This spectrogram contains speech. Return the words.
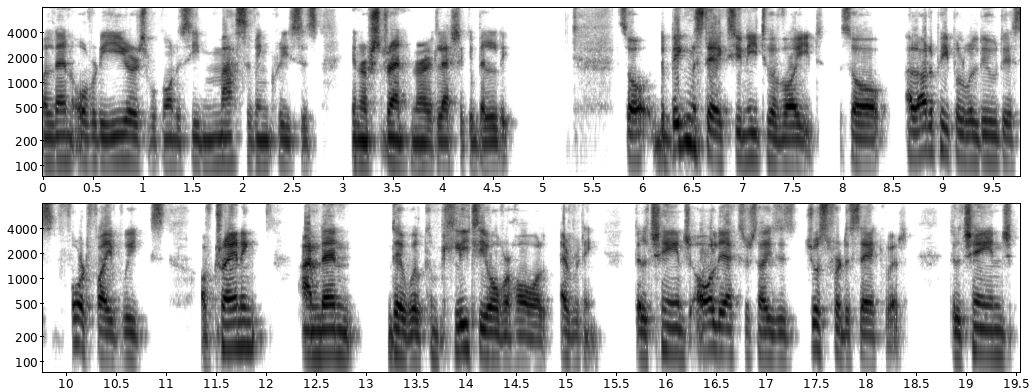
well, then over the years, we're going to see massive increases in our strength and our athletic ability. So the big mistakes you need to avoid. So a lot of people will do this four to five weeks of training, and then they will completely overhaul everything. They'll change all the exercises just for the sake of it. They'll change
